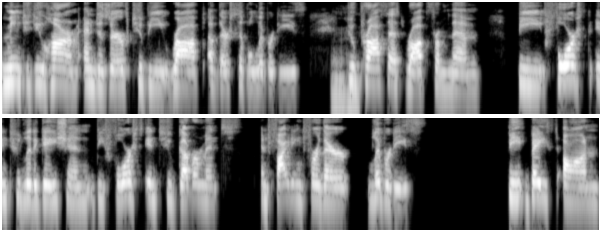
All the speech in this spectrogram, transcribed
mean to do harm and deserve to be robbed of their civil liberties, mhm. due process robbed from them, be forced into litigation, be forced into government and fighting for their liberties, be based on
